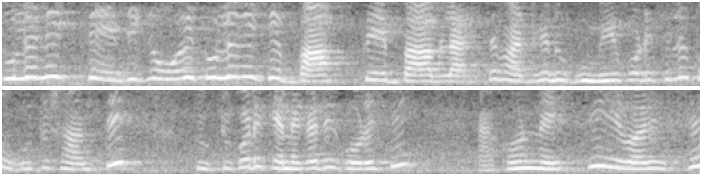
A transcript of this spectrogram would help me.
তুলে নিচ্ছে, এদিকে ওই তুলে নিচ্ছে। বাপরে বাপ, লাস্টে মাঝখানে ঘুমিয়ে পড়েছিল, তবু একটু শান্তি, টুকটুক করে কেনাকাটি করেছি। এখন এসছি, এবার এসে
